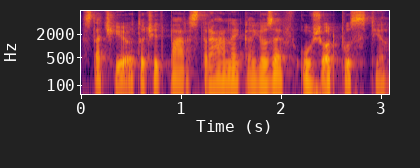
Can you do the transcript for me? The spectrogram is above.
Stačí otočit pár stránek a Josef už odpustil.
